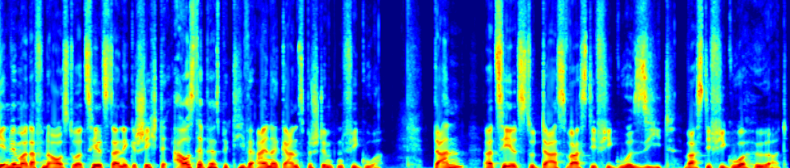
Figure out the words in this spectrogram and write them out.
Gehen wir mal davon aus, du erzählst deine Geschichte aus der Perspektive einer ganz bestimmten Figur dann erzählst du das, was die Figur sieht, was die Figur hört,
